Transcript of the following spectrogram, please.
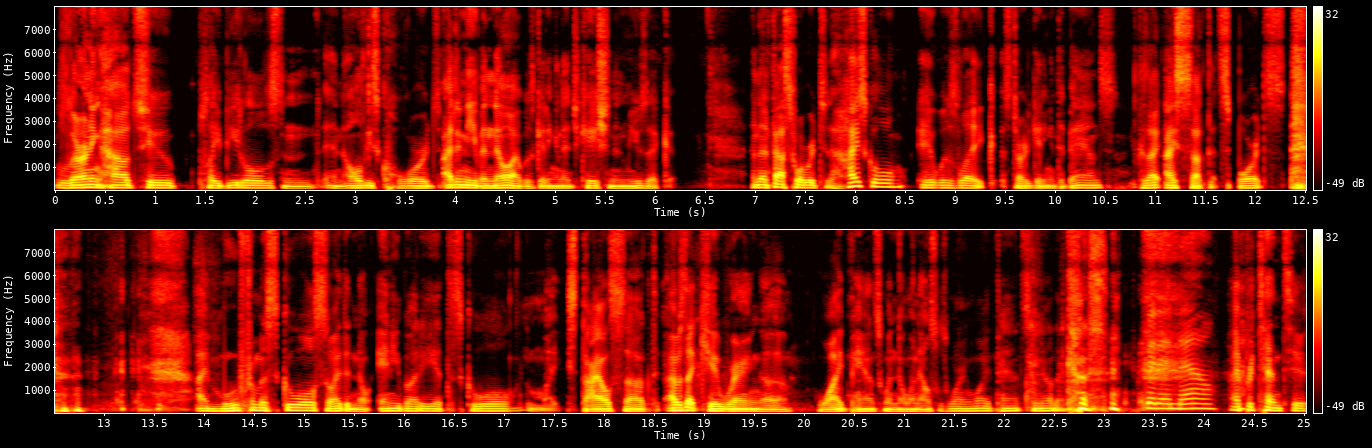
learning how to play Beatles and, and all these chords. I didn't even know I was getting an education in music. And then fast forward to high school, it was like started getting into bands because I, I sucked at sports. I moved from a school, so I didn't know anybody at the school. My style sucked. I was that kid wearing uh, wide pants when no one else was wearing wide pants, you know, that kind of thing. Fit in now. I pretend to.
